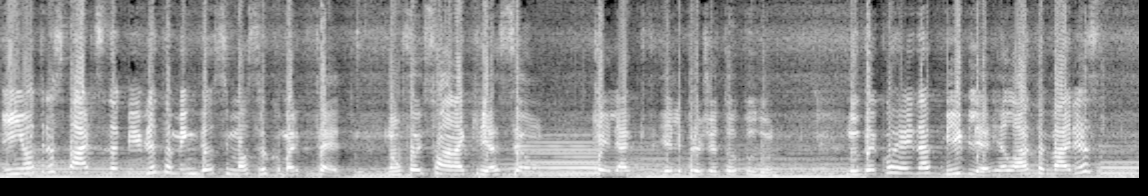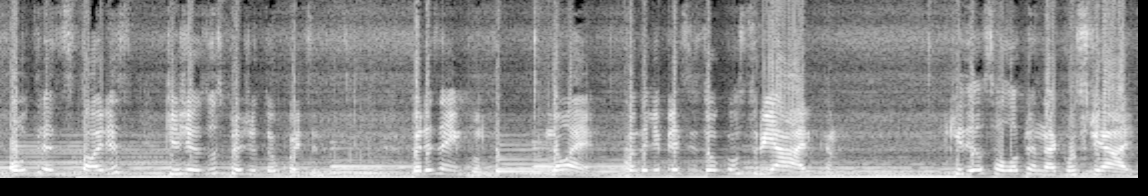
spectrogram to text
E em outras partes da Bíblia também Deus se mostra como arquiteto. Não foi só na criação que ele, ele projetou tudo. No decorrer da Bíblia, relata várias outras histórias que Jesus projetou coisas. Por exemplo, Noé, quando ele precisou construir a arca, que Deus falou para Noé construir a arca.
